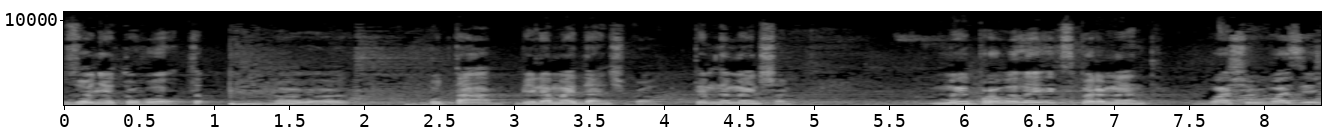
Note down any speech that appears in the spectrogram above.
в зоні того кута біля майданчика. Тим не менше, ми провели експеримент. В вашій увазі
